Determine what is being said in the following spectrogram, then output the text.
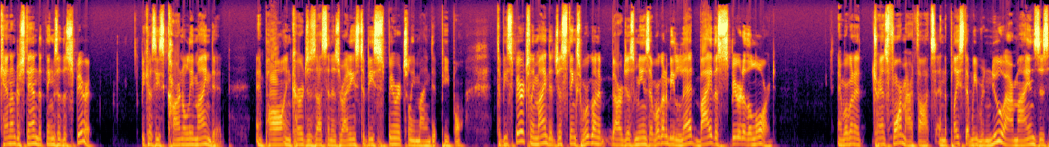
can't understand the things of the spirit because he's carnally minded. And Paul encourages us in his writings to be spiritually minded people. To be spiritually minded just thinks we're going to, or just means that we're going to be led by the Spirit of the Lord. And we're going to transform our thoughts. And the place that we renew our minds is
